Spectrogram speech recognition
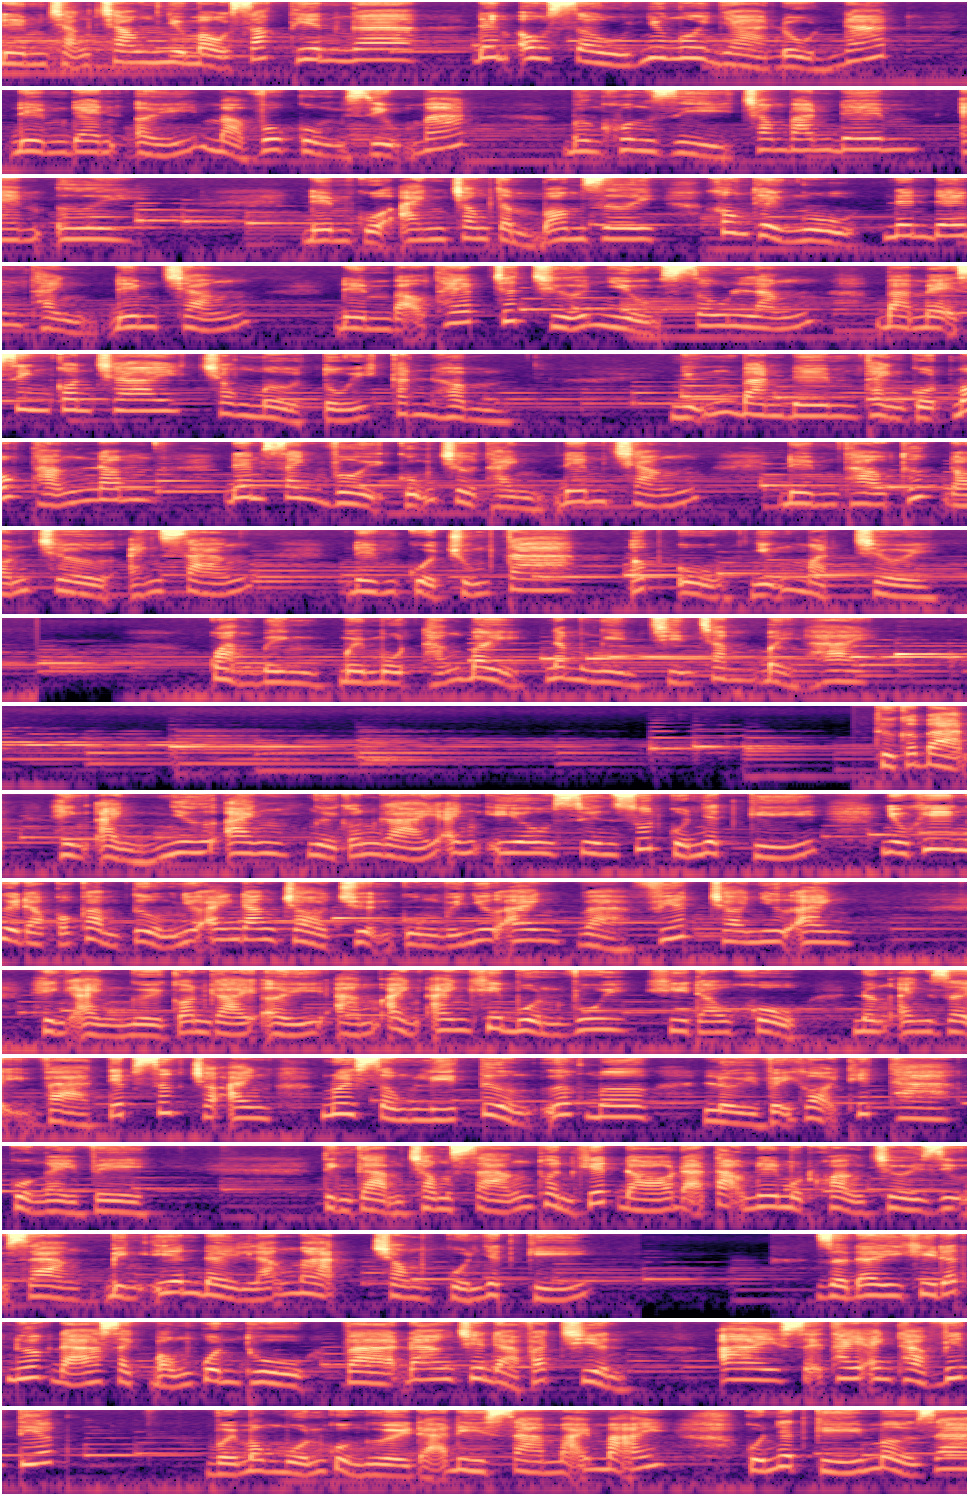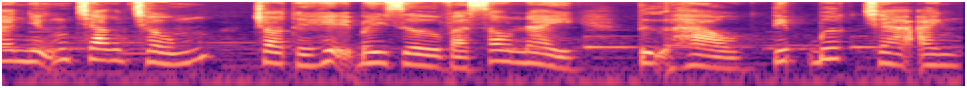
Đêm trắng trong như màu sắc thiên nga, đêm âu sầu như ngôi nhà đổ nát, đêm đen ấy mà vô cùng dịu mát, bâng khuâng gì trong ban đêm, em ơi. Đêm của anh trong tầm bom rơi, không thể ngủ nên đêm thành đêm trắng, đêm bão thép chất chứa nhiều sâu lắng, bà mẹ sinh con trai trong mờ tối căn hầm. Những ban đêm thành cột mốc tháng năm, đêm xanh vợi cũng trở thành đêm trắng, đêm thao thức đón chờ ánh sáng. Đêm của chúng ta ấp ủ những mặt trời. Quảng Bình 11 tháng 7 năm 1972 Thưa các bạn, hình ảnh như anh, người con gái anh yêu xuyên suốt cuốn nhật ký. Nhiều khi người đọc có cảm tưởng như anh đang trò chuyện cùng với Như Anh và viết cho Như Anh. Hình ảnh người con gái ấy ám ảnh anh khi buồn vui, khi đau khổ, nâng anh dậy và tiếp sức cho anh nuôi sống lý tưởng ước mơ, lời vẫy gọi thiết tha của ngày về. Tình cảm trong sáng thuần khiết đó đã tạo nên một khoảng trời dịu dàng, bình yên đầy lãng mạn trong cuốn nhật ký. Giờ đây khi đất nước đã sạch bóng quân thù và đang trên đà phát triển, ai sẽ thay anh Thạc viết tiếp? Với mong muốn của người đã đi xa mãi mãi, cuốn nhật ký mở ra những trang trống cho thế hệ bây giờ và sau này tự hào tiếp bước cha anh.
